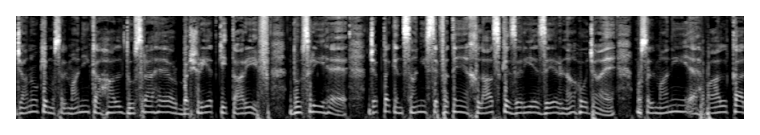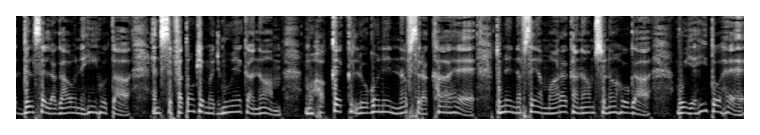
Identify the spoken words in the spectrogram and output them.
جانو کہ مسلمانی کا حال دوسرا ہے اور بشریت کی تعریف دوسری ہے۔ جب تک انسانی صفتیں اخلاص کے ذریعے زیر نہ ہو جائیں، مسلمانی احوال کا دل سے لگاؤ نہیں ہوتا۔ ان صفتوں کے مجموعے کا نام محقق لوگوں نے نفس رکھا ہے۔ تم نے نفس امارہ کا نام سنا ہوگا۔ وہ یہی تو ہے،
